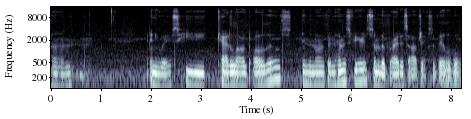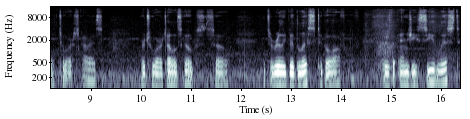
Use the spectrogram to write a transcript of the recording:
Um, anyways, he cataloged all those in the northern hemisphere, some of the brightest objects available to our skies or to our telescopes. So it's a really good list to go off of. There's the NGC list,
